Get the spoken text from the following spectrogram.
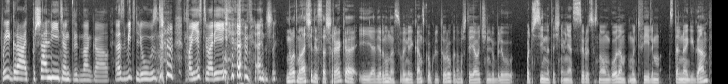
Поиграть, пошалить он предлагал, разбить люстру, поесть варенье, опять же. Ну вот мы начали со Шрека, и я верну нас в американскую культуру, потому что я очень люблю, очень сильно, точнее, мне ассоциируется с Новым годом мультфильм «Стальной гигант».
